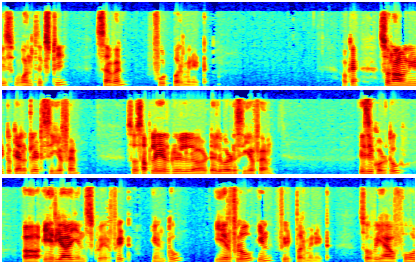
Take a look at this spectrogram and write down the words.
is 167 foot per minute. Okay. So now we need to calculate CFM so supply air grill uh, delivered CFM is equal to uh, area in square feet into airflow in feet per minute. So we have four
